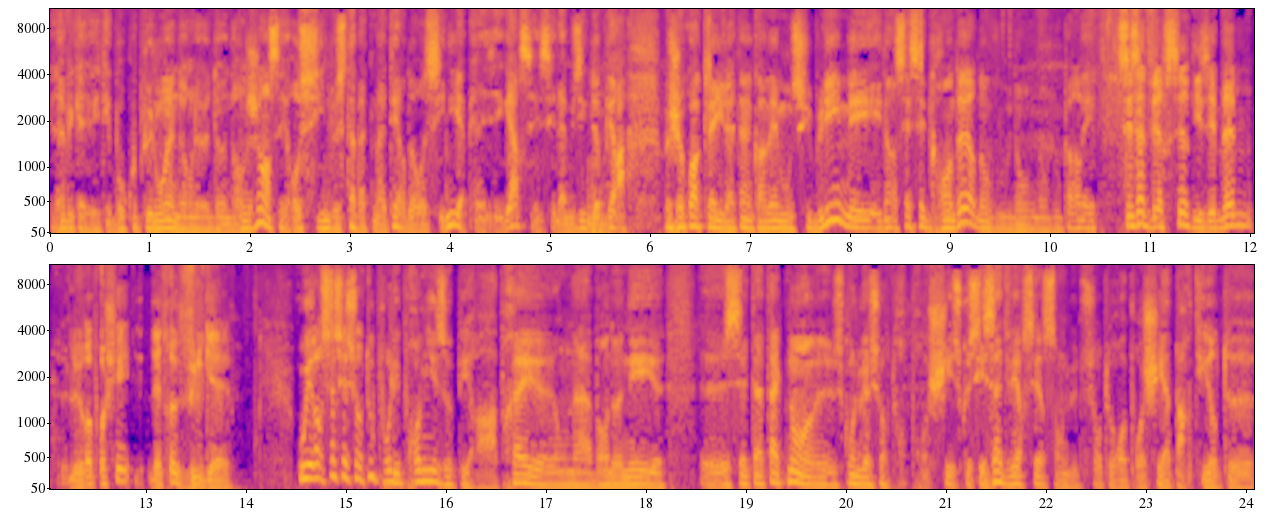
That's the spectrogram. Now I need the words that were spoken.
il y en avait qui avaient été beaucoup plus loin dans le dans, dans le genre. C'est Rossini, le Stabat Mater de Rossini. À bien des égards, c'est c'est la musique d'opéra. Mais je crois que là, il atteint quand même au sublime et, et dans c'est cette grandeur dont vous dont, dont vous parlez. Ses adversaires disaient même lui reprocher d'être vulgaire. Oui, alors ça c'est surtout pour les premiers opéras. Après, euh, on a abandonné euh, euh, cette attaque. Non, euh, ce qu'on lui a surtout reproché, ce que ses adversaires sont lui surtout reproché à partir de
